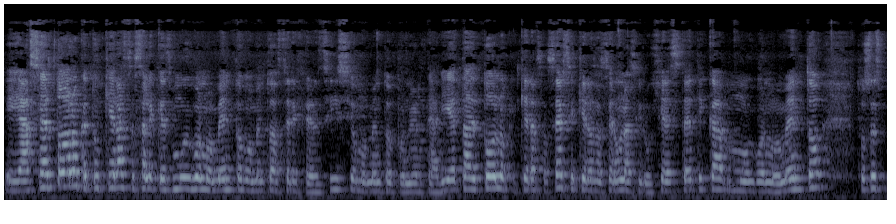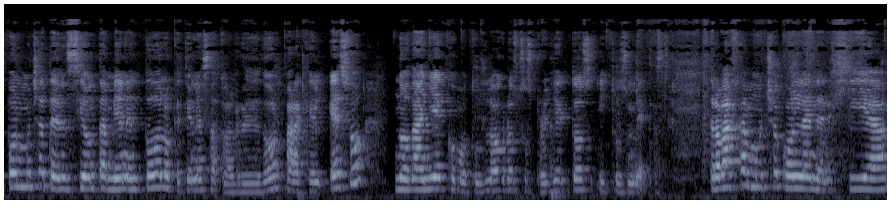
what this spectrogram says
eh, hacer todo lo que tú quieras, te sale que es muy buen momento, momento de hacer ejercicio, momento de ponerte a dieta, de todo lo que quieras hacer. Si quieres hacer una cirugía estética, muy buen momento. Entonces pon mucha atención también en todo lo que tienes a tu alrededor para que eso no dañe como tus logros, tus proyectos y tus metas. Trabaja mucho con la energía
